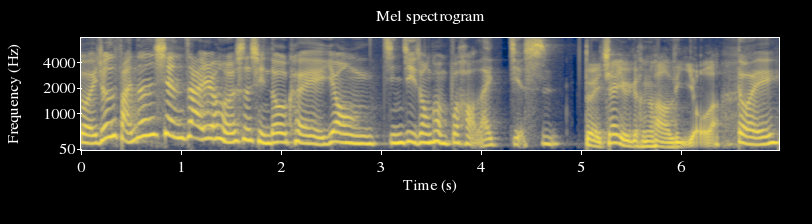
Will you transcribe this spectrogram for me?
对，就是反正现在任何事情都可以用经济状况不好来解释。对，现在有一个很好的理由了。对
